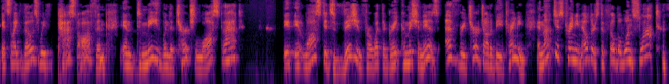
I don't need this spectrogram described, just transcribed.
It's like those we've passed off. And, and to me, when the church lost that, it, it lost its vision for what the Great Commission is. Every church ought to be training and not just training elders to fill the one slot.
